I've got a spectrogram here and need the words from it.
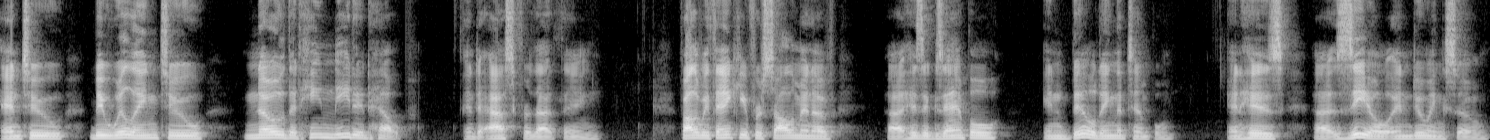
and to be willing to know that he needed help and to ask for that thing. Father, we thank you for Solomon of uh, his example in building the temple and his uh, zeal in doing so.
